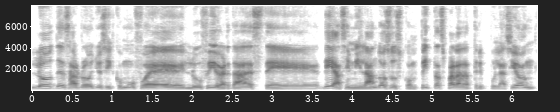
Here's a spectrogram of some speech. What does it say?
los desarrollos y cómo fue Luffy, verdad, este, asimilando a sus compitas para la tripulación.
